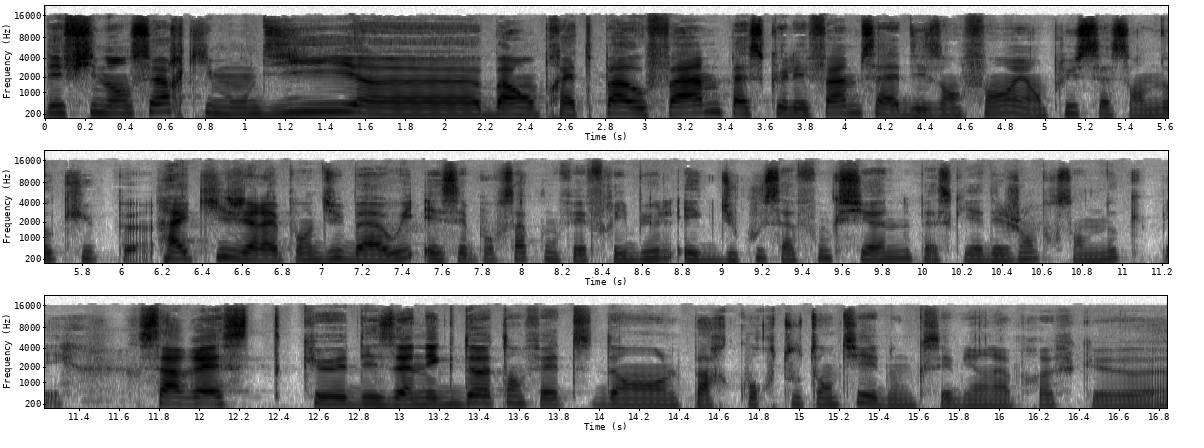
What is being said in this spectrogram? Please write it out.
Des financeurs qui m'ont dit euh, bah on prête pas aux femmes parce que les femmes ça a des enfants et en plus ça s'en occupe. À qui j'ai répondu bah oui et c'est pour ça qu'on fait Fribule et que du coup ça fonctionne parce qu'il y a des gens pour s'en occuper. Ça reste que des anecdotes en fait dans le parcours tout entier donc c'est bien la preuve que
